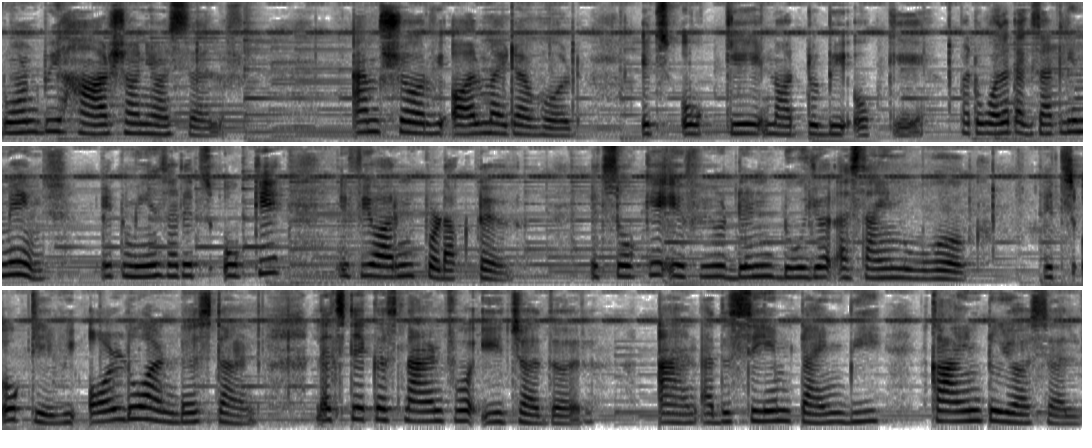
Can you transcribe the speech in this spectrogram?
Don't be harsh on yourself. I'm sure we all might have heard it's okay not to be okay. But what that exactly means? It means that it's okay if you aren't productive it's okay if you didn't do your assigned work. It's okay, we all do understand. Let's take a stand for each other and at the same time be kind to yourself.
